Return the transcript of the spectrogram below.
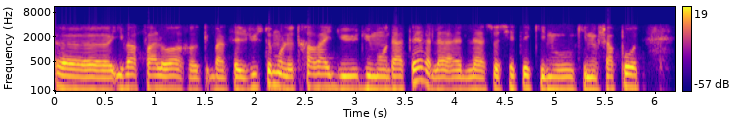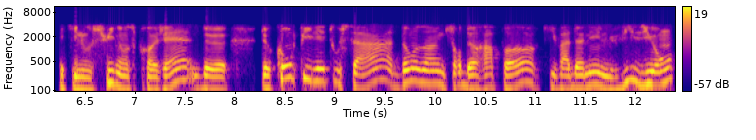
Euh, il va falloir, ben, c'est justement le travail du, mandataire, de la, de la, société qui nous chapeaute et qui nous suit dans ce projet, de compiler tout ça dans une sorte de rapport qui va donner une vision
